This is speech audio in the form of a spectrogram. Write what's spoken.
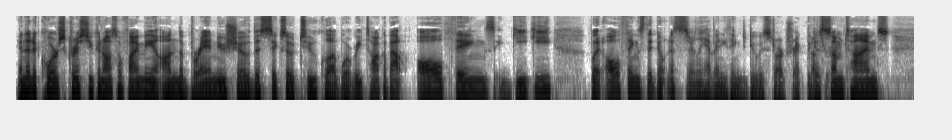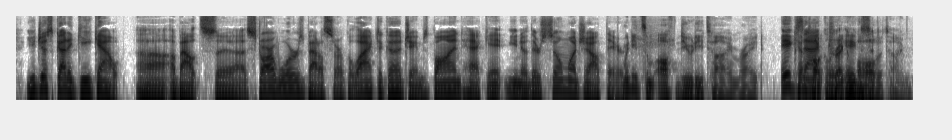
And then, of course, Chris, you can also find me on the brand new show, The 602 Club, where we talk about all things geeky, but all things that don't necessarily have anything to do with Star Trek, because right. sometimes you just got to geek out uh, about uh, Star Wars, Battlestar Galactica, James Bond. Heck, it, you know, there's so much out there. We need some off duty time, right? Exactly. Can't talk Trek exa- all the time.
